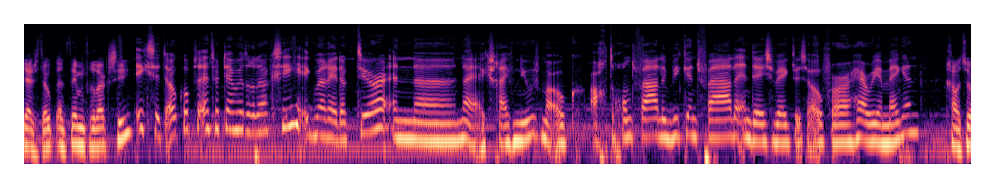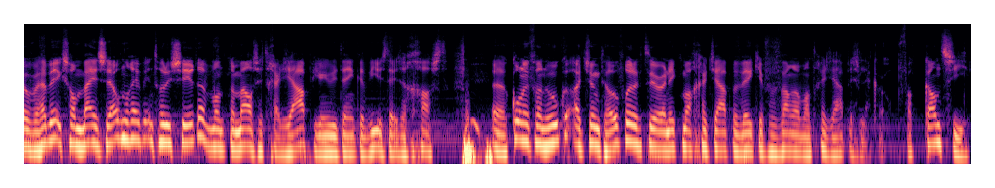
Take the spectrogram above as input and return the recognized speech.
jij zit ook op de entertainmentredactie. Ik zit ook op de entertainmentredactie. Ik ben redacteur en eh, nou ja, ik schrijf nieuws, maar ook achtergrondverhalen, weekendverhalen. En deze week dus over Harry en Meghan. Gaan we het zo over hebben. Ik zal mijzelf nog even introduceren, want normaal zit Gert Jaap hier en jullie denken, wie is deze gast? Eh, Colin van Hoek, adjunct hoofdredacteur en ik mag Gert Jaap een weekje vervangen, want Gert Jaap is lekker op vakantie.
